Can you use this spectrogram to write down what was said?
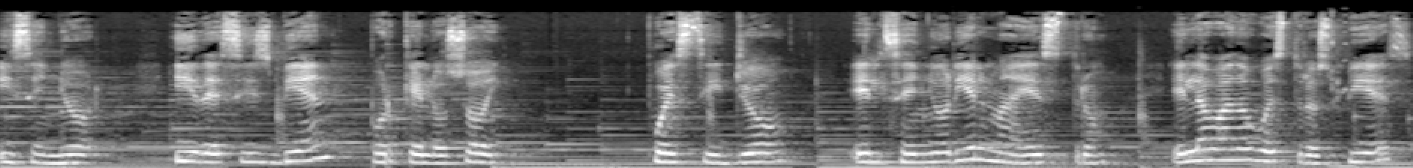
y señor, y decís bien porque lo soy. Pues si yo, el Señor y el Maestro, he lavado vuestros pies,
